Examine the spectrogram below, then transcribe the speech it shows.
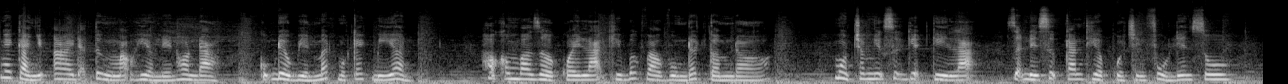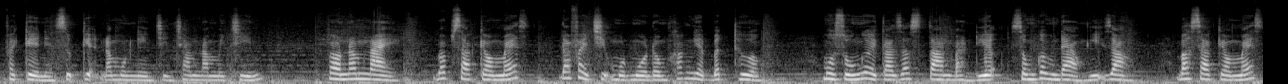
Ngay cả những ai đã từng mạo hiểm đến hòn đảo cũng đều biến mất một cách bí ẩn. Họ không bao giờ quay lại khi bước vào vùng đất cấm đó. Một trong những sự kiện kỳ lạ dẫn đến sự can thiệp của chính phủ Liên Xô phải kể đến sự kiện năm 1959. Vào năm này, Bob Sakelmes, đã phải chịu một mùa đông khắc nghiệt bất thường. Một số người Kazakhstan bản địa sống gần đảo nghĩ rằng Baksa Kelmes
